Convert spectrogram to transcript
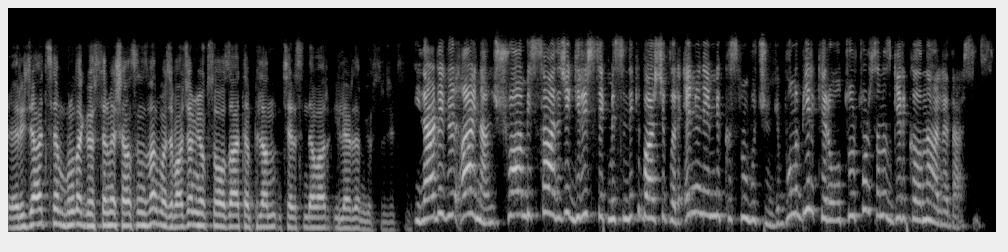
E, rica etsem bunu da gösterme şansınız var mı acaba hocam yoksa o zaten plan içerisinde var ileride mi göstereceksiniz? İleride gö- aynen şu an biz sadece giriş sekmesindeki başlıkları en önemli kısmı bu çünkü. Bunu bir kere oturtursanız geri kalanı halledersiniz.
